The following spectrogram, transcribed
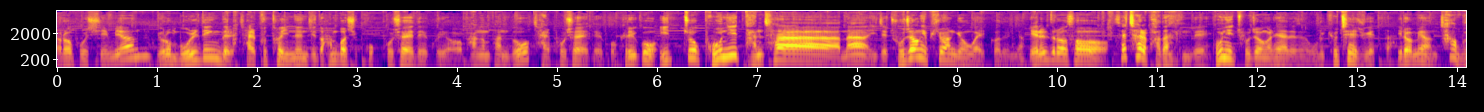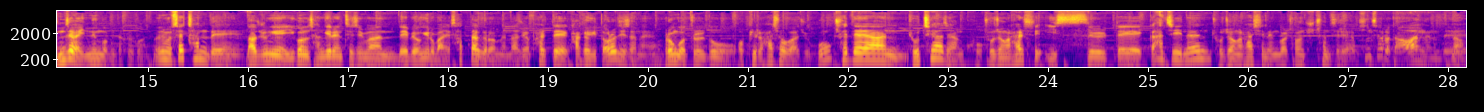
열어보시면 이런 몰딩들 잘 붙어 있는지도 한 번씩 꼭 보셔야 되고요. 방음판도 잘 보셔야 되고 그리고 이쪽 보닛 단차나 이제 조정이 필요한 경우가 있거든요. 예를 들어서 새 차를 받았는데 보닛 조정을 해야 돼서 우리 교체해주겠다. 이러면 차가 문제가 있는 겁니다. 그건 왜냐면 새 차인데 나중에 이건 장기 렌트지만 내 명의로 만약 샀다 그러면 나중에 팔 때 가격이 떨어지잖아요. 그런 것들도 어필을 하셔가지고 최대한 교체하지 않고 조정을 할 수 있을 때까지는 조정을 하시는 걸 저는 추천드려요. 신차로 나왔는데 나.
